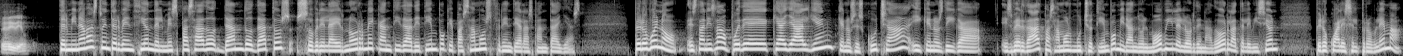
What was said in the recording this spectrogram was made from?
Muy bien. Terminabas tu intervención del mes pasado dando datos sobre la enorme cantidad de tiempo que pasamos frente a las pantallas. Pero bueno, Stanislao, puede que haya alguien que nos escucha y que nos diga, es verdad, pasamos mucho tiempo mirando el móvil, el ordenador, la televisión, pero ¿cuál es el problema?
